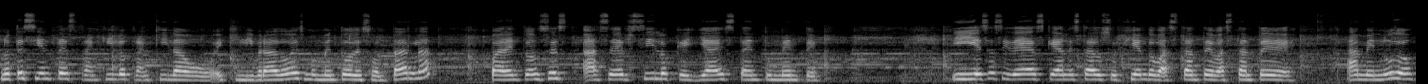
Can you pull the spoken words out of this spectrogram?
no te sientes tranquilo, tranquila o equilibrado, es momento de soltarla para entonces hacer sí lo que ya está en tu mente y esas ideas que han estado surgiendo bastante, bastante a menudo.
